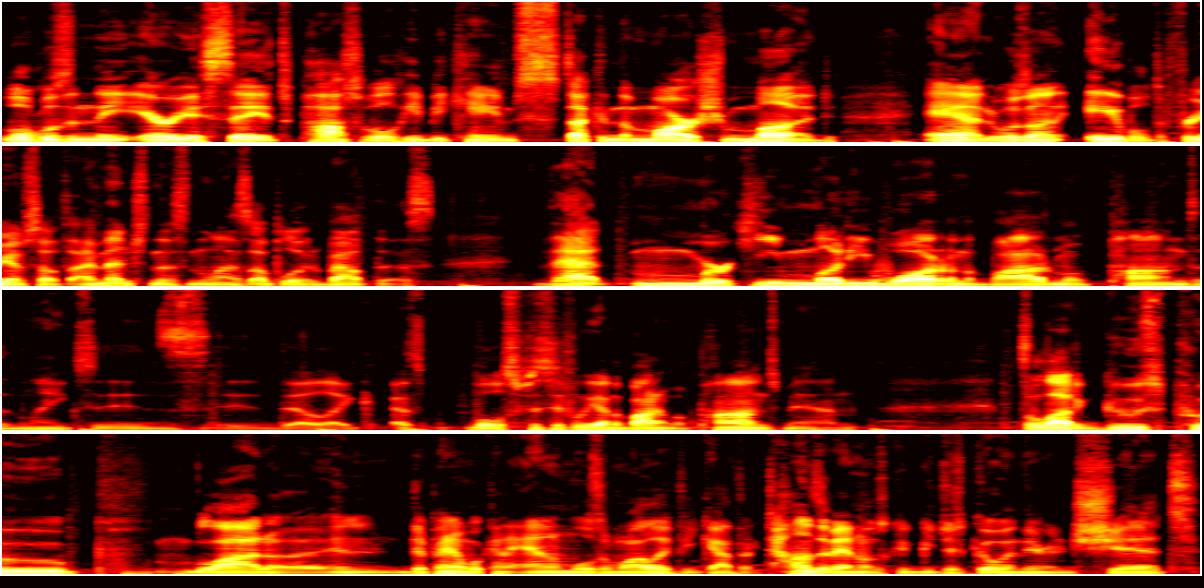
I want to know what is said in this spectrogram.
Locals in the area say it's possible he became stuck in the marsh mud and was unable to free himself. I mentioned this in the last upload about this. That murky, muddy water on the bottom of ponds and lakes is, uh, like, well, specifically on the bottom of ponds, man. It's a lot of goose poop, a lot of, and depending on what kind of animals and wildlife you got, there tons of animals could just go in there and shit.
